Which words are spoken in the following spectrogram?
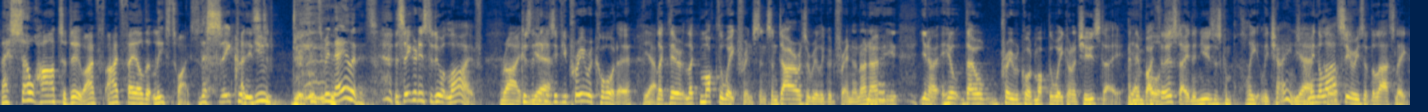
They're so hard to do. I've I've failed at least twice. The secret and is you to- seem to be nailing it. The secret is to do it live, Right, Because the yeah. thing is, if you pre-record it, Yeah. like they're like Mock the Week, for instance, and Dara is a really good friend, and I know, he, you know, he'll they'll pre-record Mock the Week on a Tuesday, and Yeah, then by course. Thursday the news has completely changed. Yeah, I mean, the last course. series of the last leg,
